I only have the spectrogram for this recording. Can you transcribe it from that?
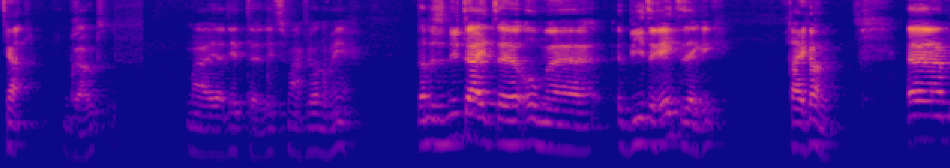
Ja. brouwt. Maar ja, dit, dit smaakt wel naar meer. Dan is het nu tijd om het bier te reten, denk ik. Ga je gang. Ehm,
